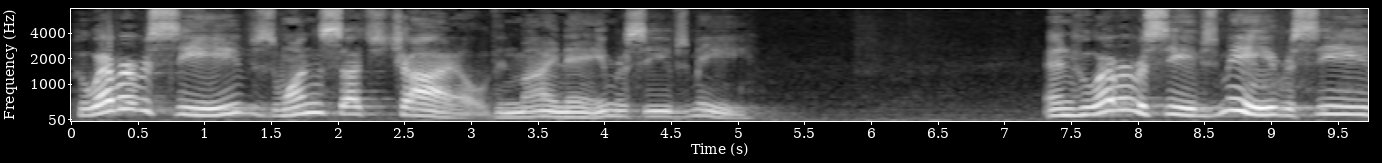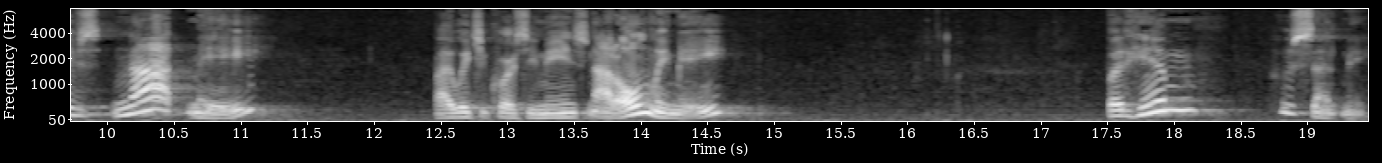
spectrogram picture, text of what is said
Whoever receives one such child in my name receives me. And whoever receives me receives not me, by which, of course, he means not only me, but him who sent me.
